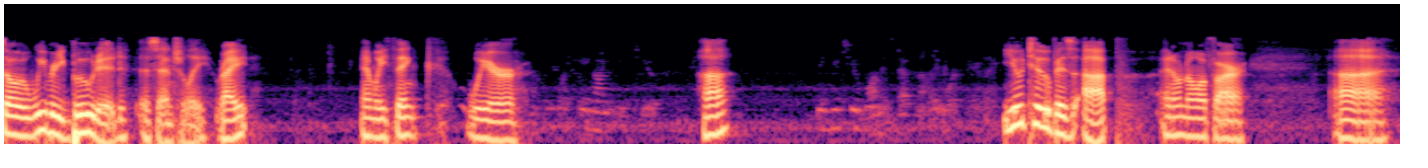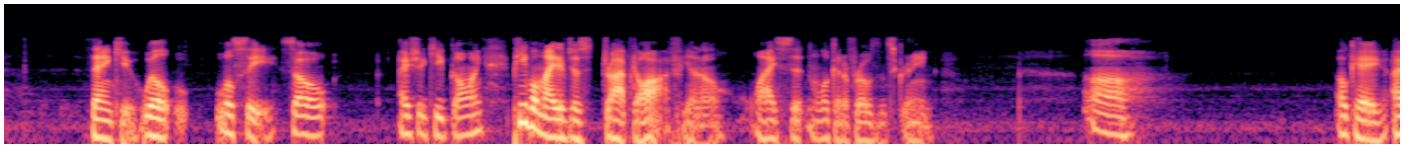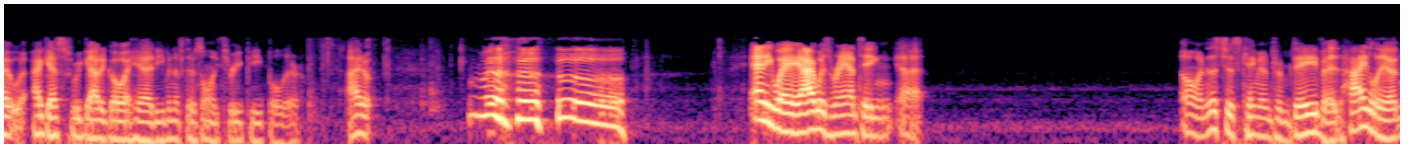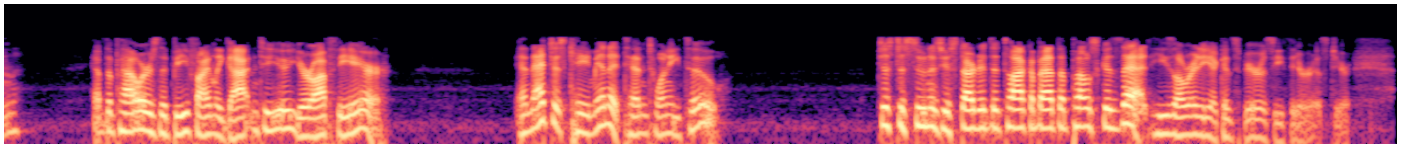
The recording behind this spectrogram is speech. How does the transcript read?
so we rebooted, essentially, right? And we think we're. Huh? YouTube is up. I don't know if our uh, Thank you. We'll we'll see. So I should keep going. People might have just dropped off. You know, why sit and look at a frozen screen? Uh, okay. I I guess we got to go ahead, even if there's only three people there. I don't. anyway, I was ranting. Uh, oh, and this just came in from David. Hi, Lynn. Have the powers that be finally gotten to you? You're off the air. And that just came in at 1022. Just as soon as you started to talk about the Post Gazette, he's already a conspiracy theorist here.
